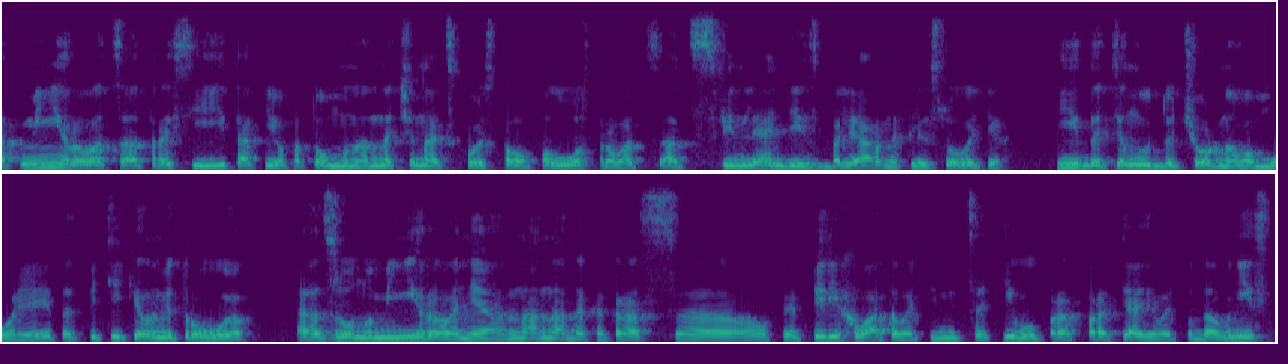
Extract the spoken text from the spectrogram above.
отминироваться от России и так ее потом начинать с Кольского полуострова, от, от с Финляндии, с Балиарных лесов этих и дотянуть до Черного моря. Этот пятикилометровую э, зону минирования надо как раз э, перехватывать инициативу, протягивать туда вниз.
